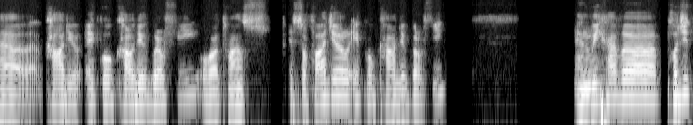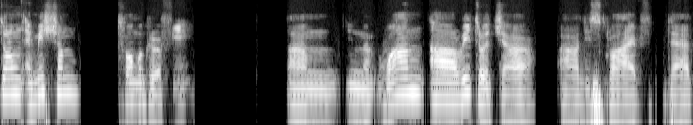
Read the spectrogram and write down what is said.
uh, cardio echocardiography or transesophageal echocardiography. And we have a positron emission tomography. Um, in one uh, literature uh, describes that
